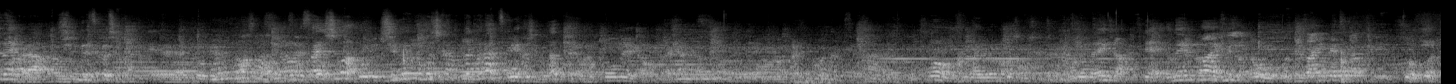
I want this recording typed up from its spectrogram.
ってないから自分で作るしかない最初は自分が欲しかったから作り始めたっていうのが透明感を大事たもうそれがいろんないろんな絵があって4年前にデザインフェスだっていう。そうそう。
